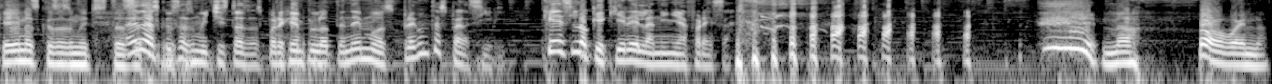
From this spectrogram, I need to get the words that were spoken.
Que hay unas cosas muy chistosas. Hay unas cosas muy chistosas. Por ejemplo, tenemos preguntas para Siri. ¿Qué es lo que quiere la niña fresa? No. Oh, bueno.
